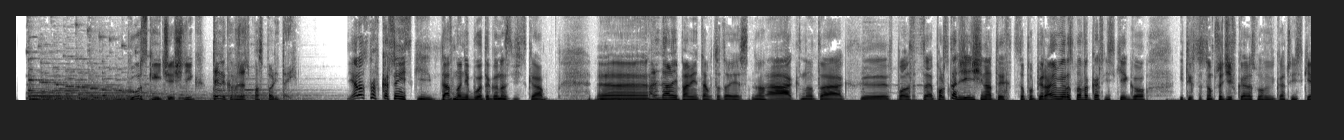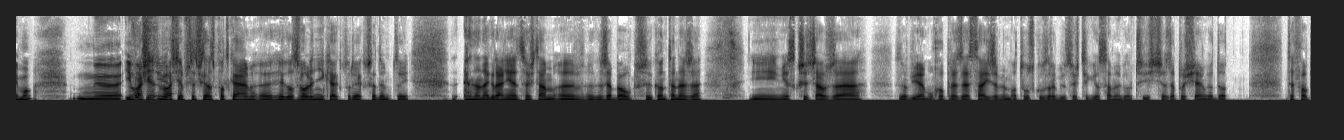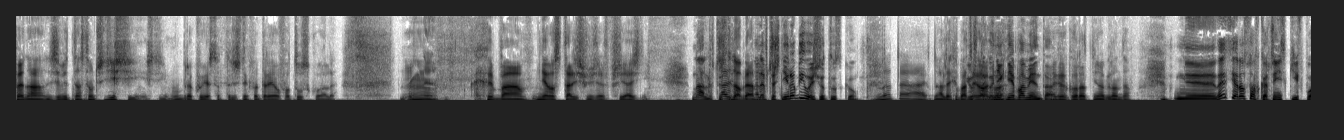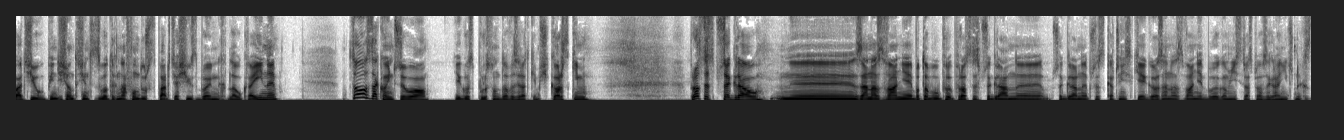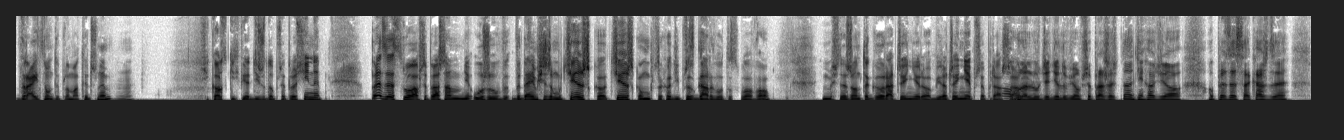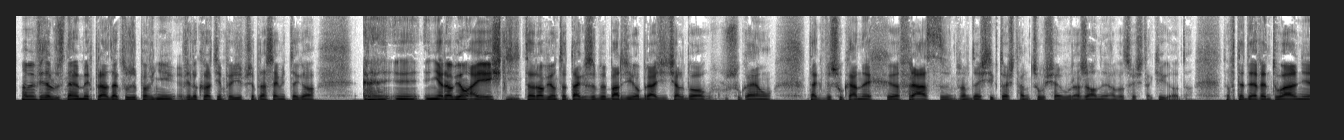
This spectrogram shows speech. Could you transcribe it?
Górski i Cieślik. Tylko w Rzeczpospolitej. Jarosław Kaczyński. Dawno nie było tego nazwiska. E, Ale dalej pamiętam, kto to jest, no. tak, no tak. E, W Polsce, Polska dzieli się na tych, co popierają Jarosława Kaczyńskiego i tych, co są przeciwko Jarosławowi Kaczyńskiemu. E, I I właśnie, właściwie... właśnie przed chwilą spotkałem e, jego zwolennika, który jak szedłem tutaj na nagranie, coś tam e, grzebał przy kontenerze i mnie skrzyczał, że zrobiłem ucho prezesa i żebym o Tusku zrobił coś takiego samego. Oczywiście zaprosiłem go do TVP na 19.30, jeśli mu brakuje satyrycznych materiałów o Tusku, ale mm, chyba nie rozstaliśmy się w przyjaźni. No ale wcześniej, Ale dobra. ale wcześniej robiłeś o Tusku. No tak, no ale chyba Już tego, tego nikt nie pamięta. tak akurat nie oglądam. No więc Jarosław Kaczyński wpłacił 50 tysięcy złotych na Fundusz Wsparcia Sił Zbrojnych dla Ukrainy, co zakończyło jego spór sądowy z Radkiem Sikorskim. Proces przegrał e, za nazwanie, bo to był proces przegrany, przegrany przez Kaczyńskiego, za nazwanie byłego ministra spraw zagranicznych zdrajcą dyplomatycznym. Sikorski twierdzi, że do przeprosiny. Prezes słowa, przepraszam, nie użył. Wy- Wydaje mi się, że mu ciężko, ciężko mu przechodzi przez gardło to słowo. Myślę, że on tego raczej nie robi, raczej nie W przeprasza. ogóle ludzie nie lubią przepraszać. Nawet nie chodzi o, o prezesa. Każdy, mamy wielu znajomych, prawda, którzy powinni wielokrotnie powiedzieć przepraszam i tego nie robią, a jeśli to robią, to tak, żeby bardziej obrazić albo szukają tak wyszukanych fraz, prawda, jeśli ktoś tam czuł się urażony albo coś takiego, to, to wtedy ewentualnie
